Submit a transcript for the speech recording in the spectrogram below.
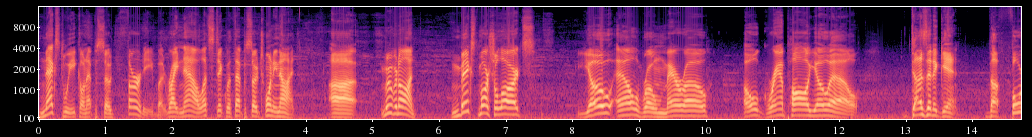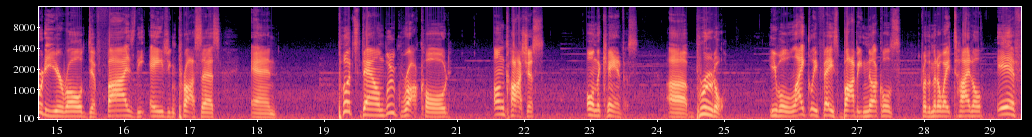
next week on episode 30. But right now, let's stick with episode 29. Uh, moving on. Mixed martial arts. Yoel Romero, old Grandpa Yoel, does it again. The 40 year old defies the aging process and puts down Luke Rockhold unconscious on the canvas. Uh, brutal. He will likely face Bobby Knuckles for the middleweight title if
